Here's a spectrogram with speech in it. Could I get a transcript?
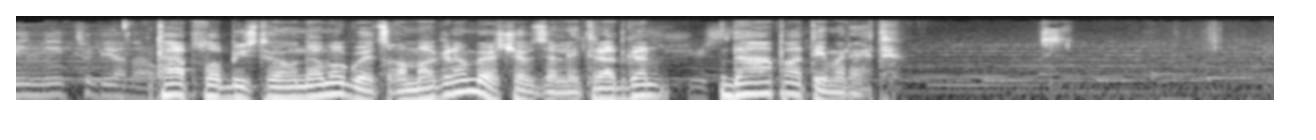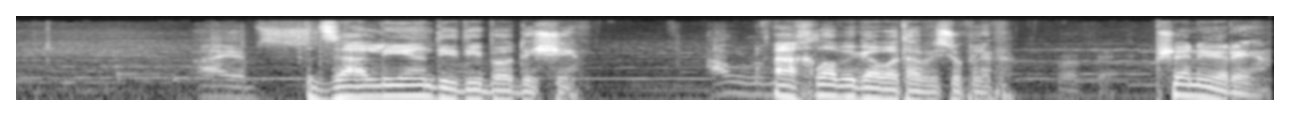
we need to be on our თაფლობის თვე უნდა მოგვეწყო, მაგრამ ვერ შევძელით, რადგან დააპატიმრეთ. Ძალიან დიდი ბოდიში. Ახლავე გავათავისუფლებ. მშვენიერია.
